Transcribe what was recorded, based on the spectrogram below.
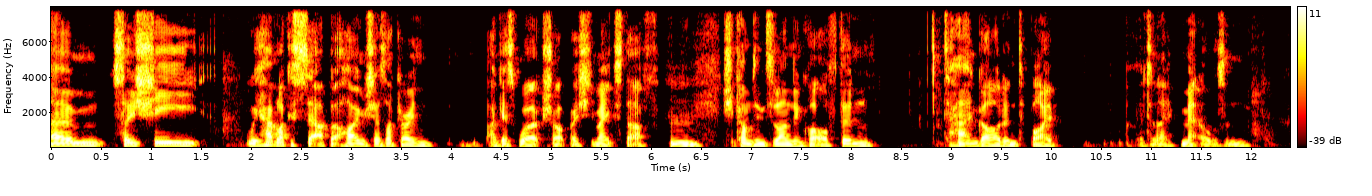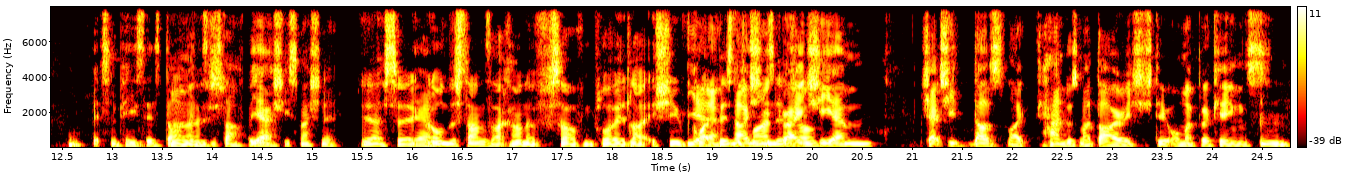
Um, so she, we have like a setup at home. She has like her own, I guess, workshop where she makes stuff. She comes into London quite often to Hatton Garden to buy, I don't know, metals and bits and pieces, diamonds and stuff. But yeah, she's smashing it. Yeah, sick. Yeah. Understands that kind of self-employed. Like, is she quite yeah, business no, minded? she's great. Well? She um, she actually does like handles my diary. She's do all my bookings. Mm.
